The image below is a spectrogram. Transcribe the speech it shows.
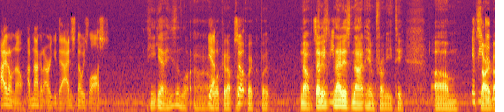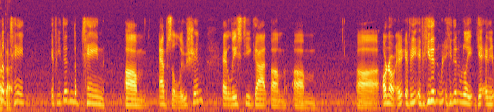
I don't know. I'm not going to argue that. I just know he's lost. He yeah, he's in. Lo- uh, I'll Yeah, look it up so- real quick, but no, So that is you- that is not him from ET. Um, if he sorry didn't about that. if he didn't obtain um, absolution, at least he got um um uh or no if he if he didn't he didn't really get any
